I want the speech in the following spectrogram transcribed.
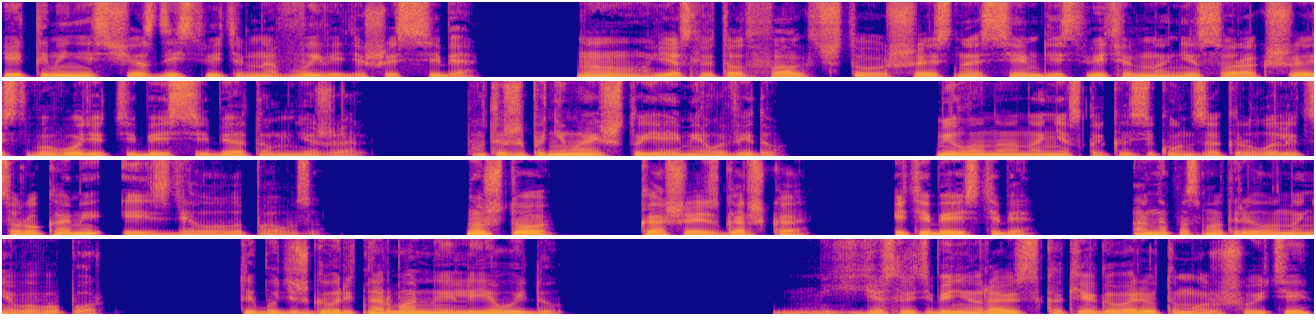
И ты меня сейчас действительно выведешь из себя. Ну, если тот факт, что 6 на 7 действительно не 46, выводит тебя из себя, то мне жаль. Но ты же понимаешь, что я имела в виду. Милана на несколько секунд закрыла лицо руками и сделала паузу. «Ну что, каша из горшка, и тебя из тебя?» Она посмотрела на него в упор. «Ты будешь говорить нормально или я уйду?» «Если тебе не нравится, как я говорю, ты можешь уйти.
